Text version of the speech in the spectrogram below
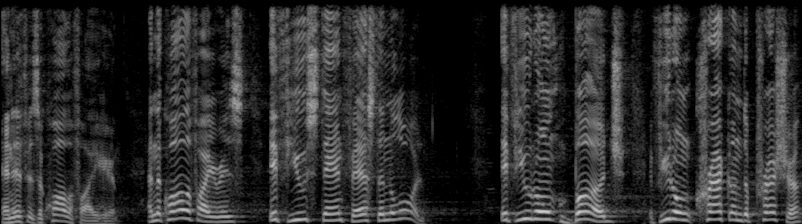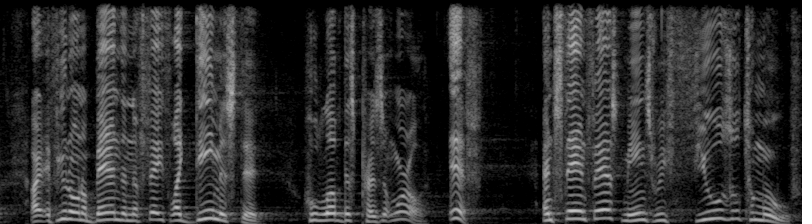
and if is a qualifier here. And the qualifier is if you stand fast in the Lord. If you don't budge, if you don't crack under pressure, if you don't abandon the faith like Demas did, who loved this present world. If. And stand fast means refusal to move.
